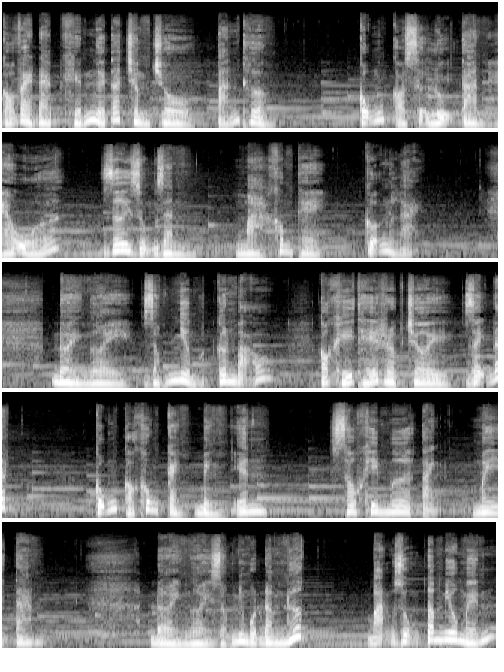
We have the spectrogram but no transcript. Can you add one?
có vẻ đẹp khiến người ta trầm trồ, tán thưởng. Cũng có sự lụi tàn héo úa, rơi rụng dần mà không thể cưỡng lại. Đời người giống như một cơn bão, có khí thế rợp trời, dậy đất, cũng có khung cảnh bình yên sau khi mưa tạnh, mây tan. Đời người giống như một đầm nước, bạn dụng tâm yêu mến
